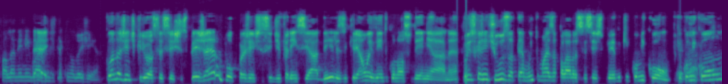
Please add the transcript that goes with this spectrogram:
falando em linguagem é, de tecnologia. Quando a gente criou a CCXP, já era um pouco para a gente se diferenciar deles e criar um evento com o nosso DNA, né? Por isso que a gente usa até muito mais a palavra CCXP do que Comic Con. Porque Exato. Comic Con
